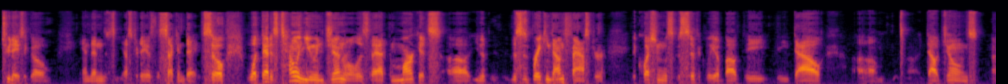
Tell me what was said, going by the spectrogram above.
two days ago, and then yesterday is the second day. So what that is telling you in general is that the markets, uh, you know, this is breaking down faster. The question was specifically about the the Dow um, uh, Dow Jones, uh,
